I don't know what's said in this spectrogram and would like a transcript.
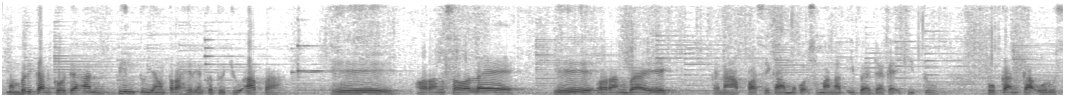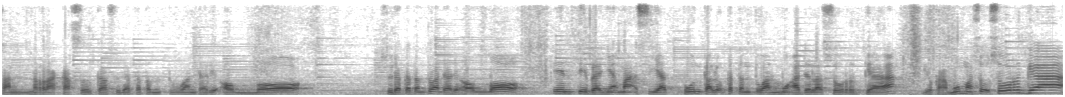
memberikan godaan pintu yang terakhir yang ketujuh. Apa? Hei orang soleh, hei orang baik, kenapa sih kamu kok semangat ibadah kayak gitu? Bukankah urusan neraka surga sudah ketentuan dari Allah? Sudah ketentuan dari Allah. Inti banyak maksiat pun kalau ketentuanmu adalah surga, ya kamu masuk surga.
